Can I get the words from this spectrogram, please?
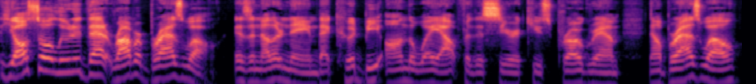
he also alluded that Robert Braswell is another name that could be on the way out for this Syracuse program. Now Braswell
